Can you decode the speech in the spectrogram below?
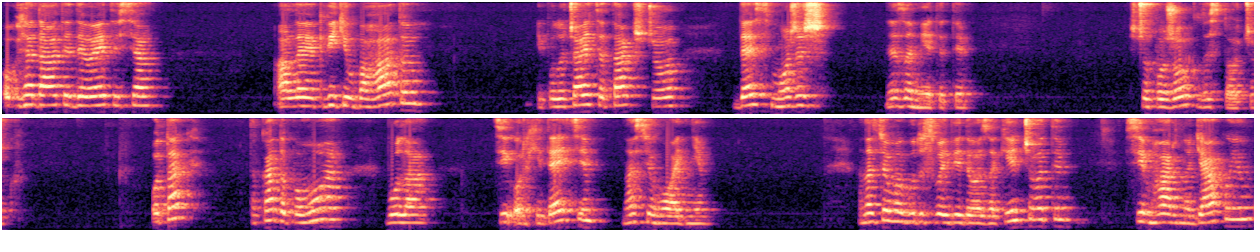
обглядати, дивитися. Але квітів багато, і виходить так, що десь можеш не замітити, що пожовк листочок. Отак, така допомога була цій орхідейці на сьогодні. А на цьому я буду своє відео закінчувати. Всім гарно дякую,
